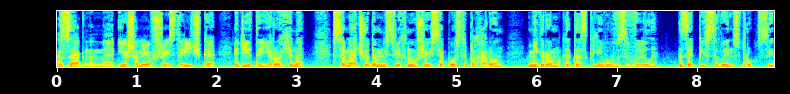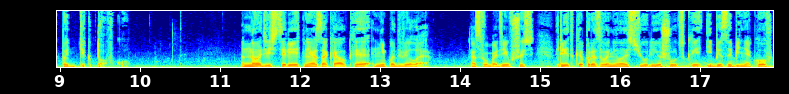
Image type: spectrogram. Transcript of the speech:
Загнанная и ошалевшая историчка Рита Ерохина, сама чудом не свихнувшаяся после похорон, негромко-тоскливо взвыла, записывая инструкции под диктовку. Но десятилетняя закалка не подвела. Освободившись, Ритка прозвонилась Юлии Шуцкой и без обиняков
